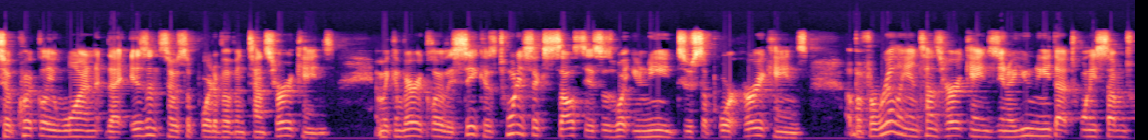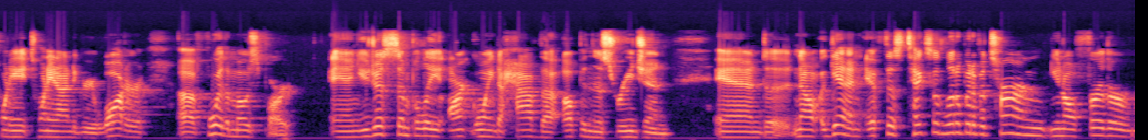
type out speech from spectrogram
to quickly one that isn't so supportive of intense hurricanes. And we can very clearly see because 26 Celsius is what you need to support hurricanes. Uh, but for really intense hurricanes, you know, you need that 27, 28, 29 degree water uh, for the most part. And you just simply aren't going to have that up in this region and uh, now, again, if this takes a little bit of a turn, you know, further,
